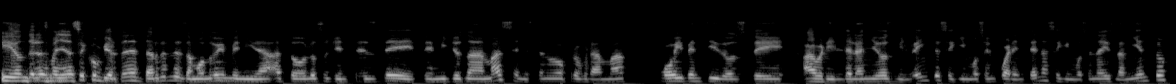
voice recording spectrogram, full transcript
Y donde las mañanas se convierten en tardes, les damos la bienvenida a todos los oyentes de, de Millos Nada más en este nuevo programa Hoy 22 de abril del año 2020, seguimos en cuarentena, seguimos en aislamiento,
